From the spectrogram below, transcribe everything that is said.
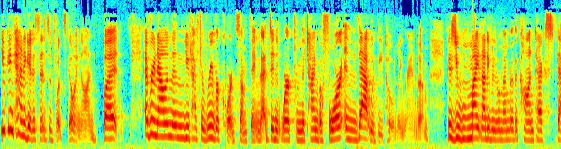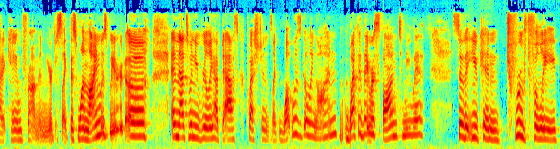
you can kind of get a sense of what's going on. But every now and then you'd have to re-record something that didn't work from the time before, and that would be totally random because you might not even remember the context that it came from, and you're just like, this one line was weird. Uh, and that's when you really have to ask questions like, what was going on? What did they respond to me with? So that you can truthfully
